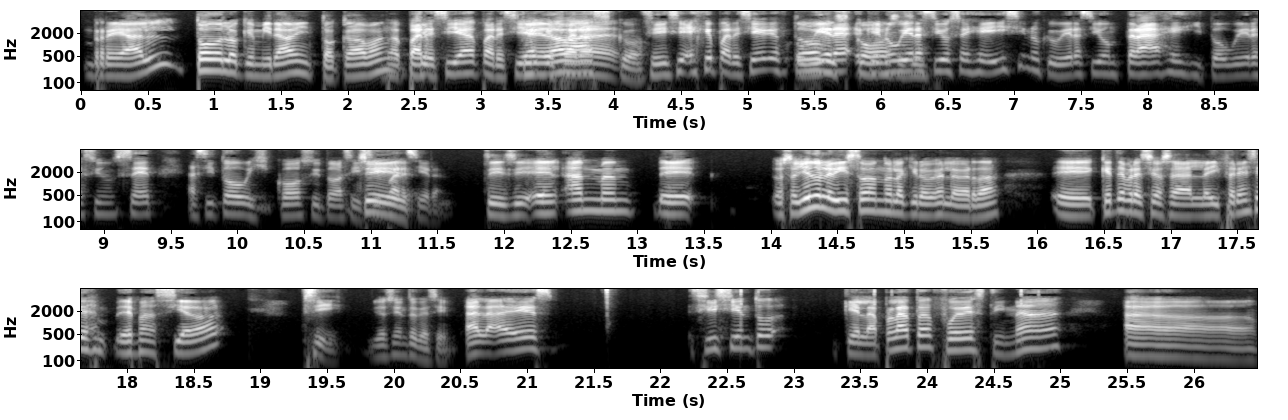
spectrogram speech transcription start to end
real todo lo que miraban y tocaban. Pa- que- Parecía, parecía que que, daba fuera- asco. Sí, sí, es que parecía que, hubiera, que no viscoso, hubiera sí. sido CGI, sino que hubiera sido un trajes y todo hubiera sido un set así todo viscoso y todo así. Sí, Sí. pareciera. Sí, sí, en Ant-Man, eh, o sea, yo no la he visto, no la quiero ver, la verdad. Eh, ¿Qué te pareció? O sea, la diferencia es demasiada. Sí, yo siento que sí. A la vez, sí siento que la plata fue destinada a,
